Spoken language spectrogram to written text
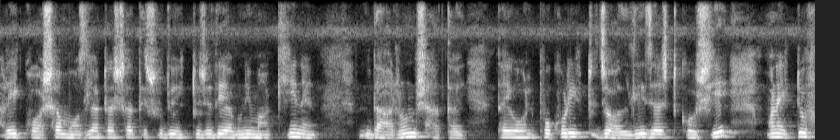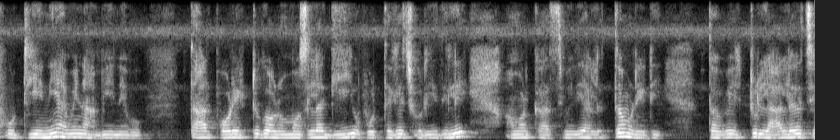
আর এই কষা মশলাটার সাথে শুধু একটু যদি আপনি মাখিয়ে নেন, দারুণ স্বাদ হয়। তাই অল্প করে একটু জল দিয়ে জাস্ট কষিয়ে মানে একটু ফুটিয়ে নিয়ে আমি নামিয়ে নেব। তারপরে একটু গরম মশলা ঘি ওপর থেকে ছড়িয়ে দিলেই আমার কাশ্মীরি আলুর দম রেডি তবে একটু লাল হয়েছে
